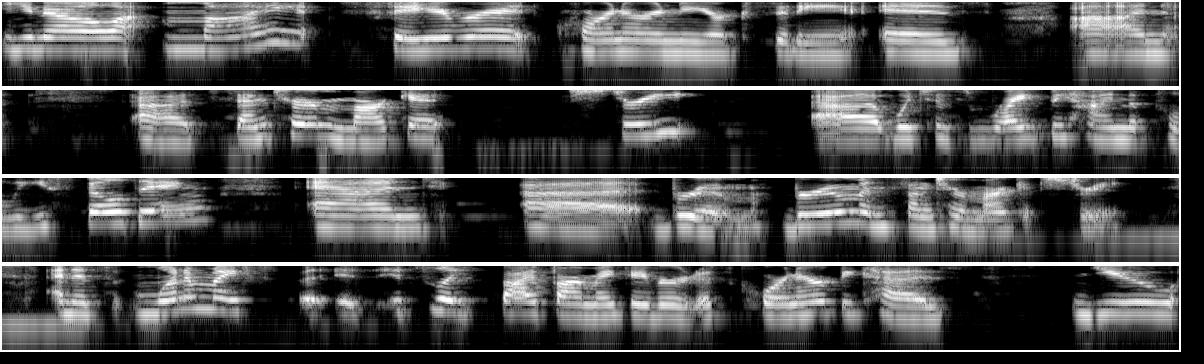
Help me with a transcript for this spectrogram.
You know, my favorite corner in New York City is on uh, Center Market Street, uh, which is right behind the police building, and uh, Broome, Broome and Center Market Street. And it's one of my, it, it's like by far my favorite corner because you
